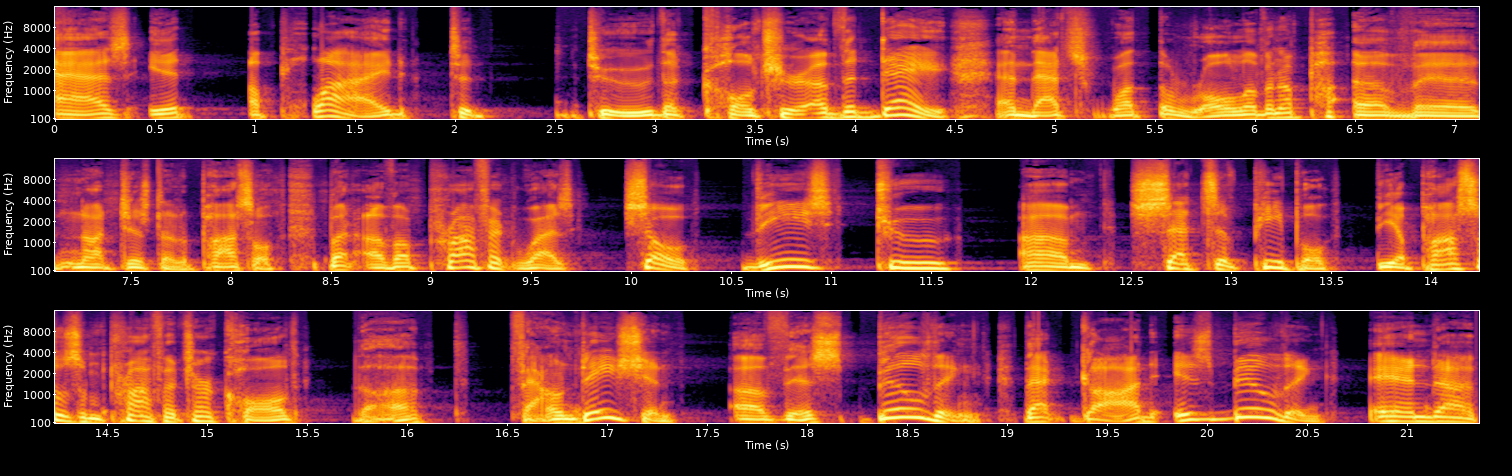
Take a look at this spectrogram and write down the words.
as it applied to to the culture of the day, and that's what the role of an of uh, not just an apostle, but of a prophet was. So these two um, sets of people, the apostles and prophets, are called the foundation of this building that God is building. And uh,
